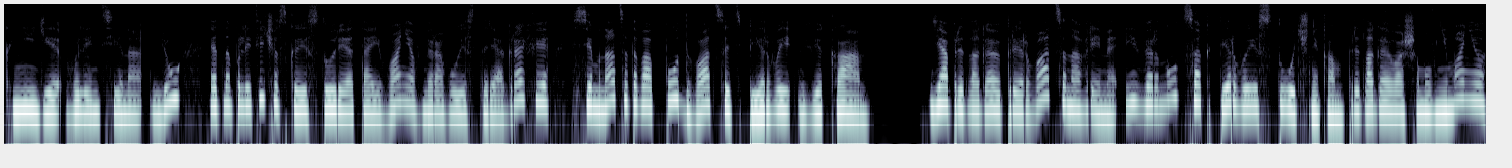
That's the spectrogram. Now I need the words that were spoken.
книги Валентина Лю «Этнополитическая история Тайваня в мировой историографии с 17 по 21 века». Я предлагаю прерваться на время и вернуться к первоисточникам. Предлагаю вашему вниманию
